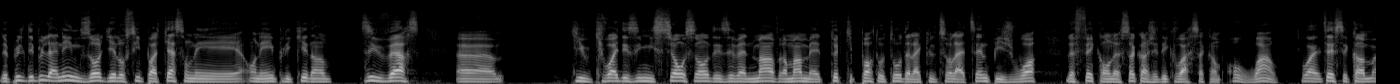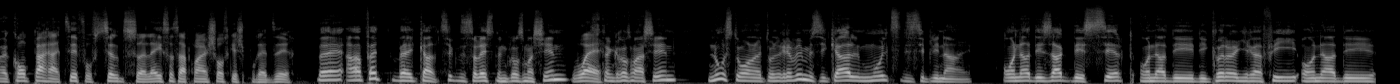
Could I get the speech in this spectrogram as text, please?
depuis le début de l'année, nous autres, Yellow Sea Podcast, on est, on est impliqués dans diverses. euh, qui, qui vont être des émissions, sinon des événements vraiment, mais tout qui porte autour de la culture latine. Puis je vois le fait qu'on a ça quand j'ai découvert ça comme Oh wow! Ouais. C'est comme un comparatif au Cirque du Soleil. Ça, c'est la première chose que je pourrais dire. Ben, en fait, ben, quand le Cirque du Soleil, c'est une grosse machine. Ouais. C'est une grosse machine. Nous, c'est une revue musicale multidisciplinaire. On a des actes des cirques, on a des, des chorégraphies, on a des...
